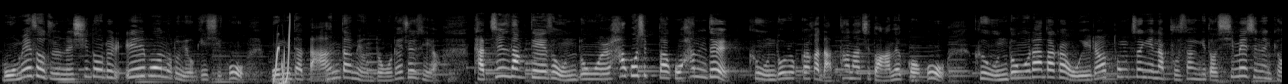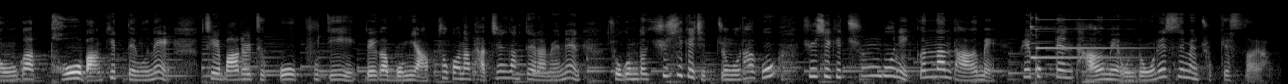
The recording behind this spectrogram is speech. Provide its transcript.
몸에서 주는 신호를 1번으로 여기시고 몸이 다 나은 다음에 운동을 해주세요. 다친 상태에서 운동을 하고 싶다고 한들 그 운동 효과가 나타나지도 않을 거고 그 운동을 하다가 오히려 통증이나 부상이 더 심해지는 경우가 더 많기 때문에 제 말을 듣고 부디 내가 몸이 아프거나 다친 상태라면 은 조금 더 휴식에 집중을 하고 휴식이 충분히 끝난 다음에 회복된 다음에 운동을 했으면 좋겠어요.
